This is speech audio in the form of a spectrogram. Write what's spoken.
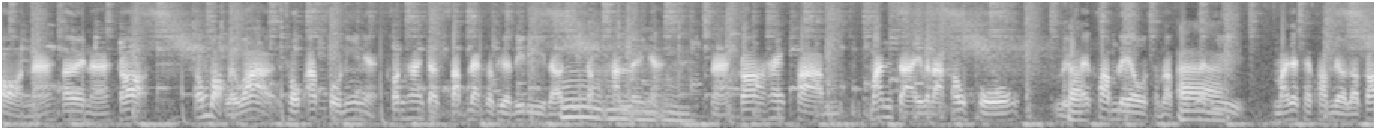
ก่อนนะเต้ยนะ ก็ต้องบอกเลยว่าโชคอัพโ o นี่เนี่ยค่อนข้างจะซับแรงสะเทือนได้ดีแล้วที่สำคัญเลยเนี่ยอืมนะก็ให้ความมั่นใจเวลาเข้าโค้ง หรือครับใช้ความเร็วสำหรับเพื่อนอ่าๆที่มักจะใช้ความเร็วแล้วก็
